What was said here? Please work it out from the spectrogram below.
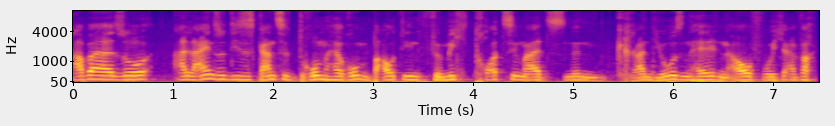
aber so allein so dieses ganze Drumherum baut ihn für mich trotzdem als einen grandiosen Helden auf, wo ich einfach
